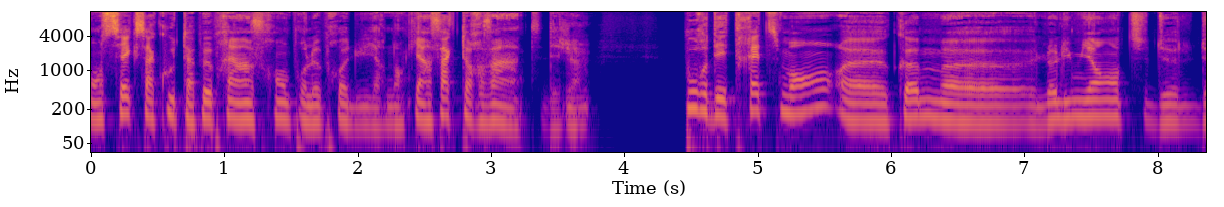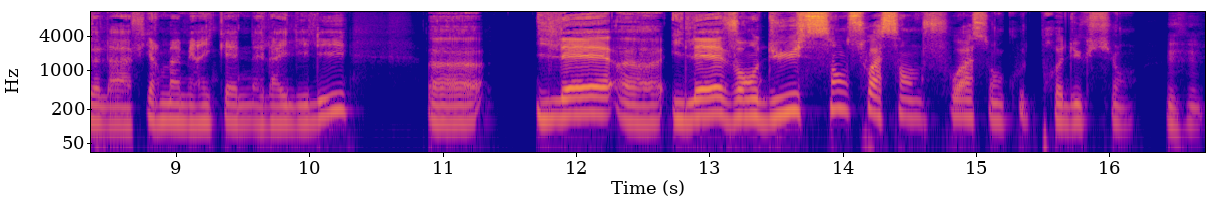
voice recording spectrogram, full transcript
On sait que ça coûte à peu près un franc pour le produire. Donc, il y a un facteur 20 déjà. Mhm. Pour des traitements euh, comme euh, l'olumiante de, de la firme américaine Eli Lilly, euh, il, est, euh, il est vendu 160 fois son coût de production. Mhm.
